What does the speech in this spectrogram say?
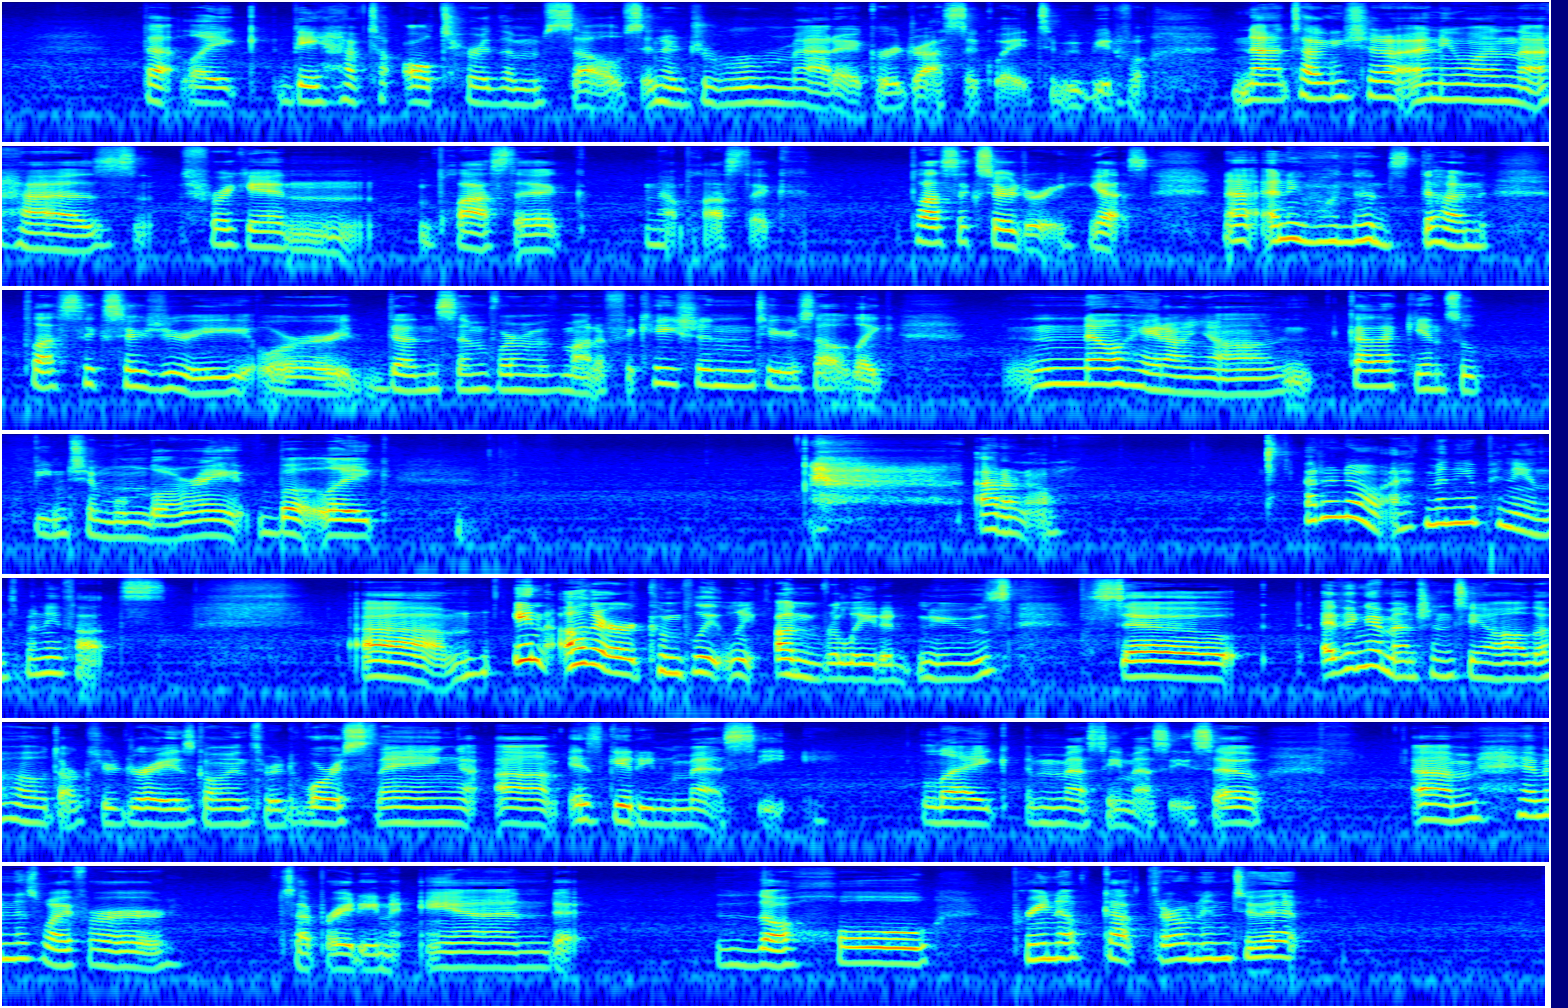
That like they have to alter themselves in a dramatic or drastic way to be beautiful. Not talking shit on anyone that has freaking plastic not plastic plastic surgery yes not anyone that's done plastic surgery or done some form of modification to yourself like no hate on y'all. Cada quien su pinche mundo, right? But like, I don't know. I don't know. I have many opinions, many thoughts. Um, in other completely unrelated news, so I think I mentioned to y'all the whole Dr. Dre is going through a divorce thing um, is getting messy. Like, messy, messy. So, um, him and his wife are separating, and the whole prenup got thrown into it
